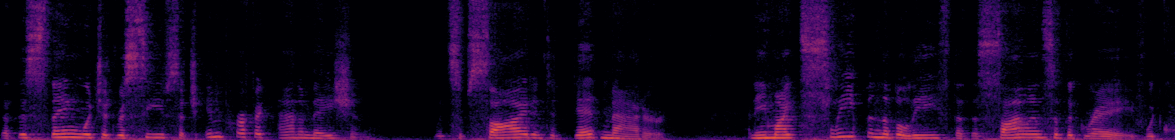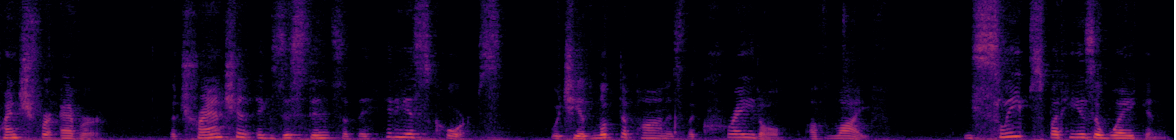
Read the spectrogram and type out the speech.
that this thing which had received such imperfect animation would subside into dead matter, and he might sleep in the belief that the silence of the grave would quench forever the transient existence of the hideous corpse which he had looked upon as the cradle of life. He sleeps, but he is awakened.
